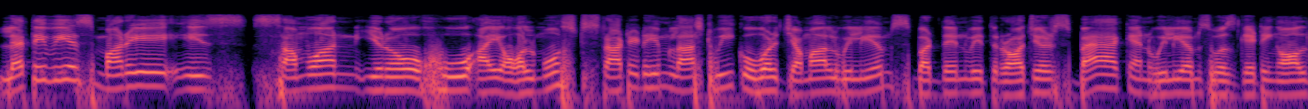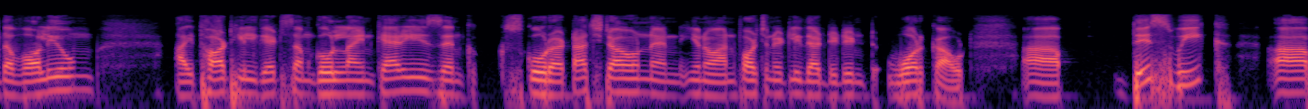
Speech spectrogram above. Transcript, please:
Latavius Murray is someone, you know, who I almost started him last week over Jamaal Williams, but then with Rodgers back and Williams was getting all the volume, I thought he'll get some goal line carries and score a touchdown, and you know, unfortunately, that didn't work out. Uh, this week, uh,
